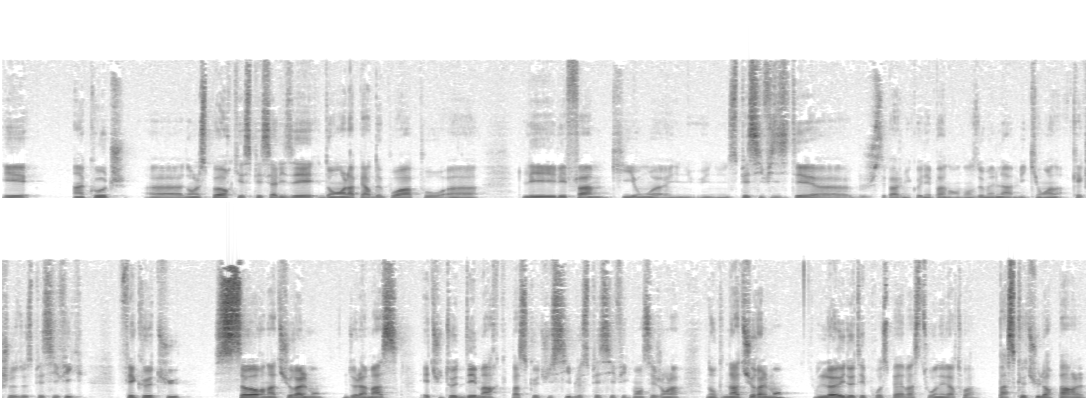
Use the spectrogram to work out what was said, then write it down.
et un coach euh, dans le sport qui est spécialisé dans la perte de poids pour euh, les, femmes qui ont euh, une, spécificité, je ne sais pas, je m'y connais pas dans, ce domaine-là, mais qui ont quelque chose de spécifique, fait que tu sors naturellement de la masse et tu te démarques parce que tu cibles spécifiquement ces gens-là. Donc naturellement, l'œil de tes prospects va se tourner vers toi parce que tu leur parles.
